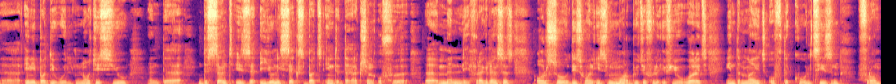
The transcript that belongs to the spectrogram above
Uh, anybody will notice you, and uh, the scent is unisex, but in the direction of manly fragrances. Also, this one is more beautiful if you wear it in the night of the cool season from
